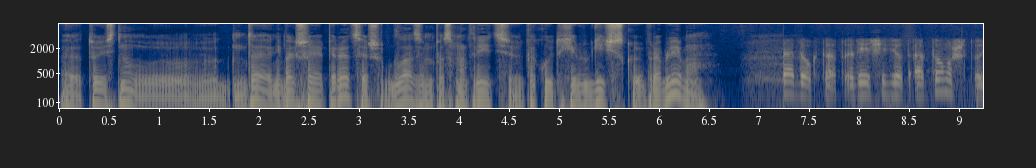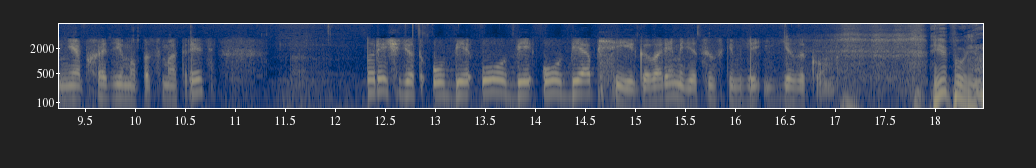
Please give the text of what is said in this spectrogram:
Э, то есть, ну, да, небольшая операция, чтобы глазом посмотреть какую-то хирургическую проблему. Да, доктор, речь идет о том, что необходимо посмотреть, ну, речь идет о, би, о, би, о биопсии, говоря медицинским языком. Я понял.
